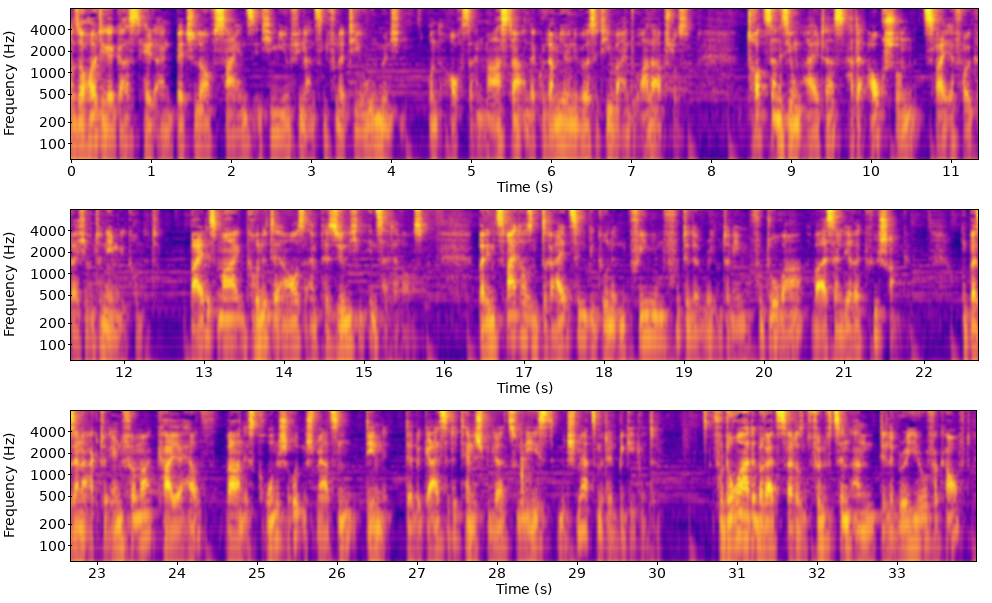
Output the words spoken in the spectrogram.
Unser heutiger Gast hält einen Bachelor of Science in Chemie und Finanzen von der TU in München. Und auch sein Master an der Columbia University war ein dualer Abschluss. Trotz seines jungen Alters hat er auch schon zwei erfolgreiche Unternehmen gegründet. Beides Mal gründete er aus einem persönlichen Insight heraus. Bei dem 2013 gegründeten Premium Food Delivery Unternehmen Foodora war es sein leerer Kühlschrank. Und bei seiner aktuellen Firma Kaya Health waren es chronische Rückenschmerzen, denen der begeisterte Tennisspieler zunächst mit Schmerzmitteln begegnete. Foodora hatte bereits 2015 an Delivery Hero verkauft.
